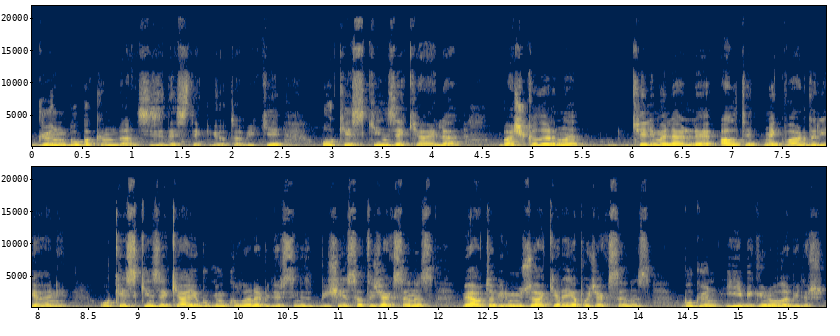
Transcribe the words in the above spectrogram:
gün bu bakımdan sizi destekliyor tabii ki. O keskin zekayla başkalarını kelimelerle alt etmek vardır ya hani. O keskin zekayı bugün kullanabilirsiniz. Bir şey satacaksanız veyahut da bir müzakere yapacaksanız bugün iyi bir gün olabilir.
